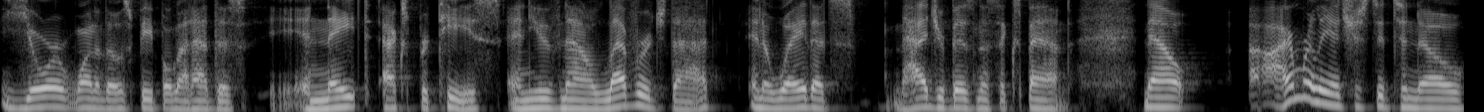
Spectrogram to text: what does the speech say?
you're one of those people that had this innate expertise and you've now leveraged that in a way that's had your business expand. Now, I'm really interested to know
